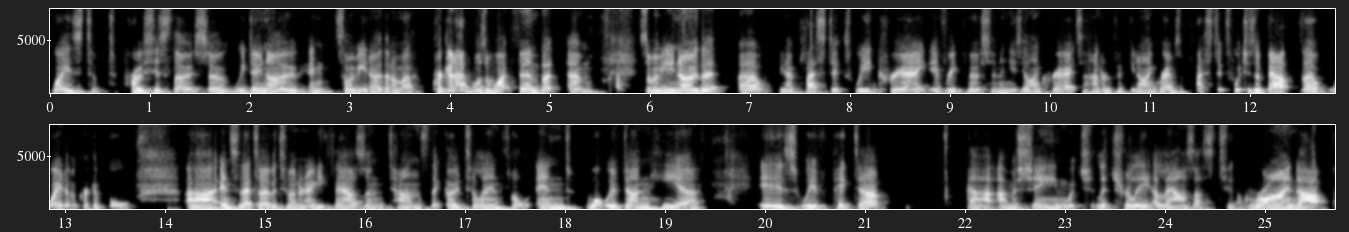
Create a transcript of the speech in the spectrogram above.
ways to, to, process those. So we do know, and some of you know that I'm a cricketer, was a White Fern, but um, some of you know that, uh, you know, plastics, we create, every person in New Zealand creates 159 grams of plastics, which is about the weight of a cricket ball. Uh, and so that's over 280,000 tonnes that go to landfill. And what we've done here is we've picked up uh, a machine which literally allows us to grind up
